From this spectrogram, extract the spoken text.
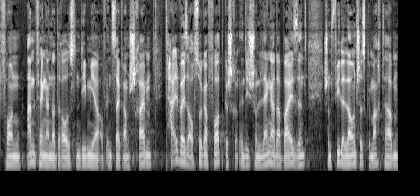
von Anfängern da draußen, die mir auf Instagram schreiben, teilweise auch sogar Fortgeschrittene, die schon länger dabei sind, schon viele Launches gemacht haben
